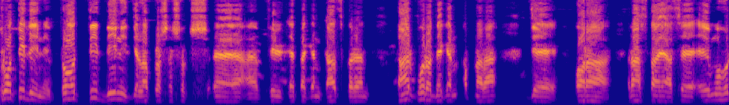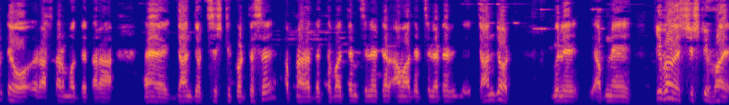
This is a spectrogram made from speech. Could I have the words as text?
প্রতিদিনই প্রতিদিনই জেলা প্রশাসক ফিল্ডে থাকেন কাজ করেন। তারপরে দেখেন আপনারা যে ওরা রাস্তায় আছে এই মুহূর্তেও রাস্তার মধ্যে তারা যানজট সৃষ্টি করতেছে। আপনারা দেখতে পাচ্ছেন সিলেটের, আমাদের সিলেটের যানজট গুলি আপনি কীভাবে সৃষ্টি হয়,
